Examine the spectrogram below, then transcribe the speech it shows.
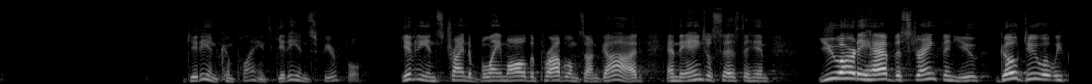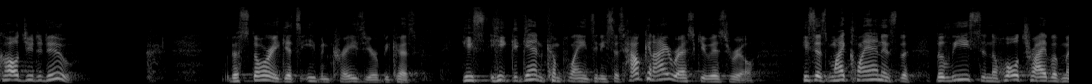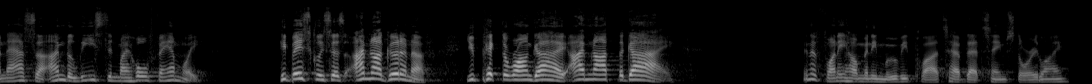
Gideon complains. Gideon's fearful. Gideon's trying to blame all the problems on God. And the angel says to him, You already have the strength in you. Go do what we've called you to do. the story gets even crazier because he's, he again complains and he says, How can I rescue Israel? He says, My clan is the, the least in the whole tribe of Manasseh. I'm the least in my whole family. He basically says, I'm not good enough. You picked the wrong guy. I'm not the guy. Isn't it funny how many movie plots have that same storyline?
